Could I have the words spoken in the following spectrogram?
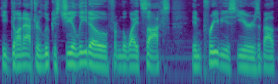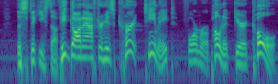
He'd gone after Lucas Giolito from the White Sox in previous years about the sticky stuff. He'd gone after his current teammate, former opponent, Gerrit Cole,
